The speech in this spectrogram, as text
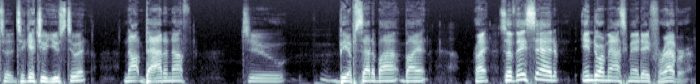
to, to get you used to it, not bad enough to be upset about by it, right? So if they said indoor mask mandate forever,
